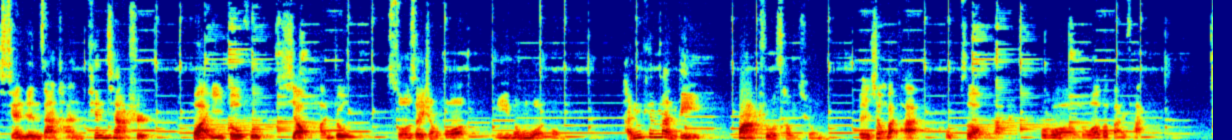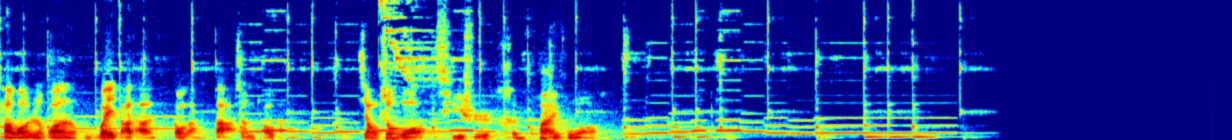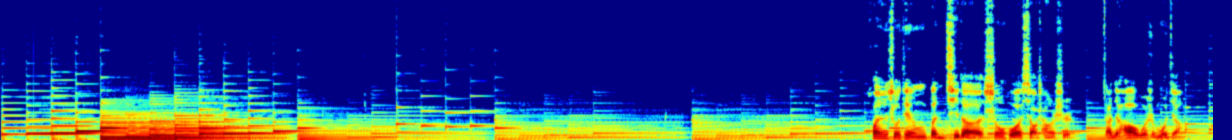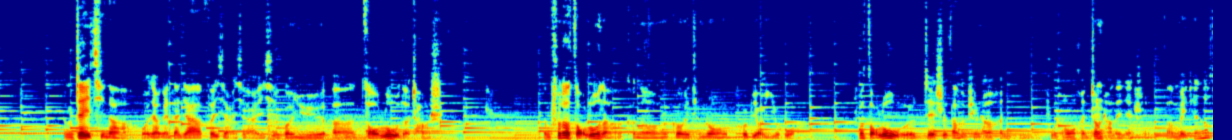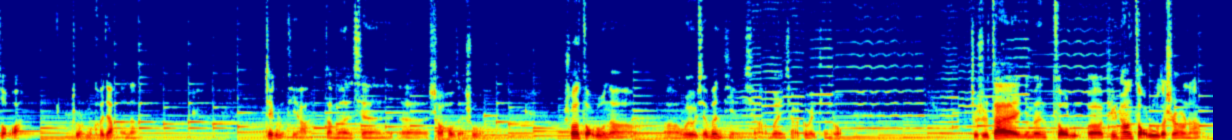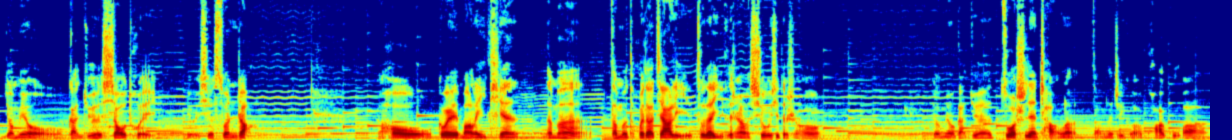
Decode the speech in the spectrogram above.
闲人杂谈天下事，画意都付笑谈中。琐碎生活你侬我侬，谈天漫地话说苍穹。人生百态，苦涩无奈，不过萝卜白菜。盼望人寰，五味杂谈，够胆大声调侃。小生活其实很快活。欢迎收听本期的生活小常识。大家好，我是木匠。那么这一期呢，我将给大家分享一下一些关于呃走路的常识。那么说到走路呢，可能各位听众会比较疑惑，说走路这是咱们平常很普通、很正常的一件事，咱们每天都走啊，这有什么可讲的呢？这个问题啊，咱们先呃稍后再说。说到走路呢。啊，我有些问题想问一下各位听众，就是在你们走路，呃，平常走路的时候呢，有没有感觉小腿有一些酸胀？然后各位忙了一天，那么咱们回到家里，坐在椅子上休息的时候，有没有感觉坐时间长了，咱们的这个胯骨啊，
